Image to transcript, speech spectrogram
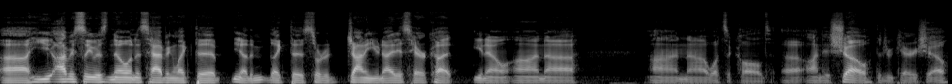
Uh, he obviously was known as having like the you know the, like the sort of Johnny Unitas haircut. You know on uh, on uh, what's it called uh, on his show, the Drew Carey show.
